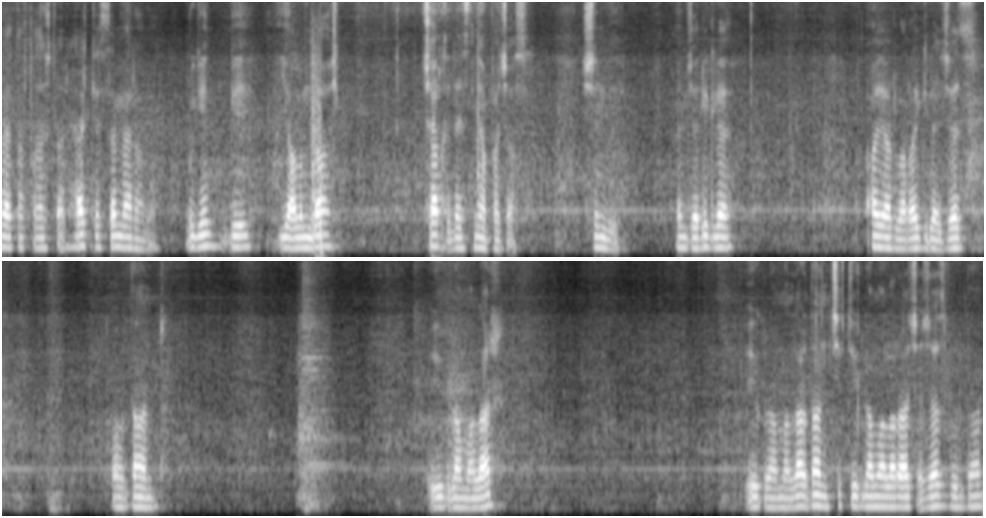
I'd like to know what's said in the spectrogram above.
Evet arkadaşlar herkese merhaba. Bugün bir yanımda çark resmi yapacağız. Şimdi öncelikle ayarlara gireceğiz. Oradan uygulamalar uygulamalardan çift uygulamaları açacağız buradan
